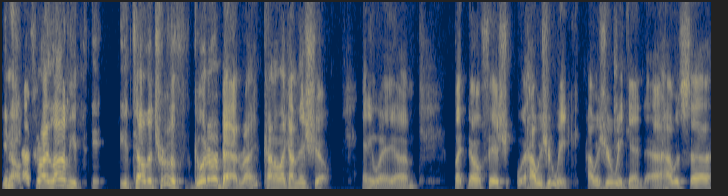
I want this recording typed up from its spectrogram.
You know. That's what I love. You you tell the truth, good or bad, right? Kind of like on this show. Anyway, um, but no, Fish, how was your week? How was your weekend? Uh, how was uh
